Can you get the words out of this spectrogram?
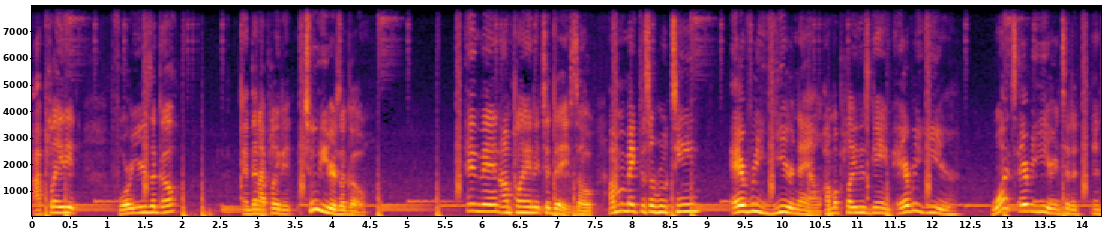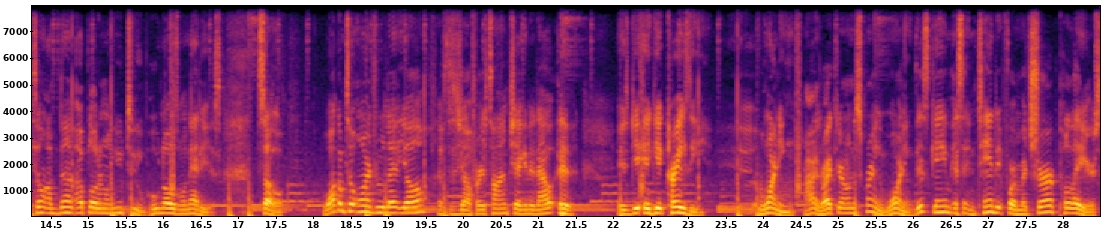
I played it four years ago, and then I played it two years ago. And then I'm playing it today. So I'm gonna make this a routine every year now. I'm gonna play this game every year once every year until the until I'm done uploading on YouTube. Who knows when that is? So, welcome to Orange Roulette, y'all. If this is y'all first time checking it out, it, get it get crazy. Warning! All right, right there on the screen. Warning: This game is intended for mature players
